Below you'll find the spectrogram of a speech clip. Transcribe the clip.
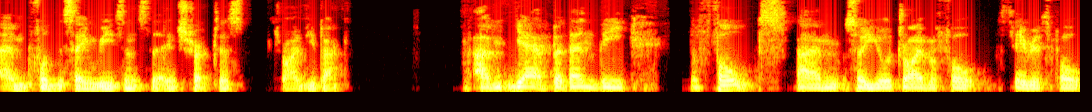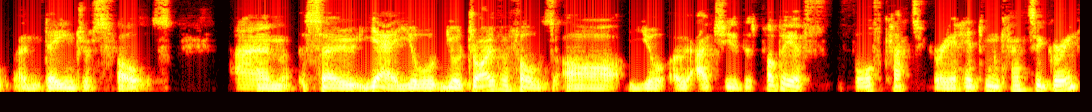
um, for the same reasons that instructors drive you back. Um, yeah, but then the the faults, um, so your driver fault, serious fault, and dangerous faults. Um, so yeah, your your driver faults are your actually there's probably a fourth category, a hidden category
